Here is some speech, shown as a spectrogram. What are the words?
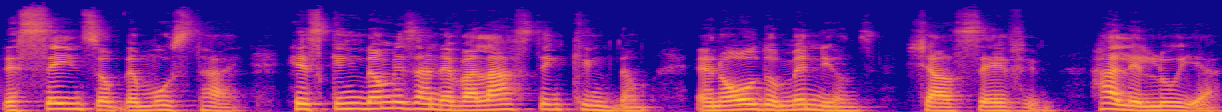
the saints of the Most High. His kingdom is an everlasting kingdom, and all dominions shall serve him. Hallelujah.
